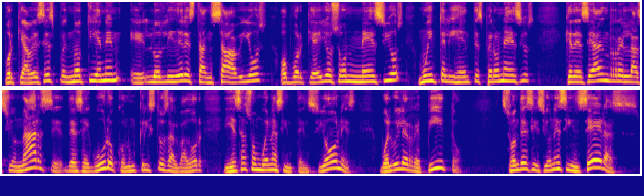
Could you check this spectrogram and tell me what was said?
porque a veces pues no tienen eh, los líderes tan sabios o porque ellos son necios, muy inteligentes pero necios, que desean relacionarse de seguro con un Cristo Salvador y esas son buenas intenciones. Vuelvo y le repito, son decisiones sinceras,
